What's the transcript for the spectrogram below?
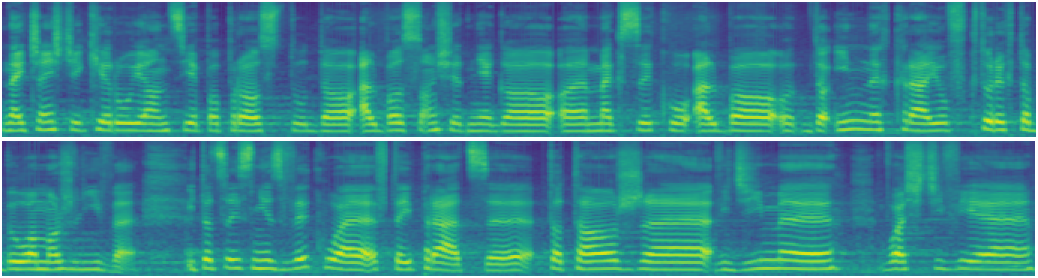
najczęściej kierując je po prostu do albo sąsiedniego e, Meksyku, albo do innych krajów, w których to było możliwe. I to, co jest niezwykłe w tej pracy, to to, że widzimy właściwie,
